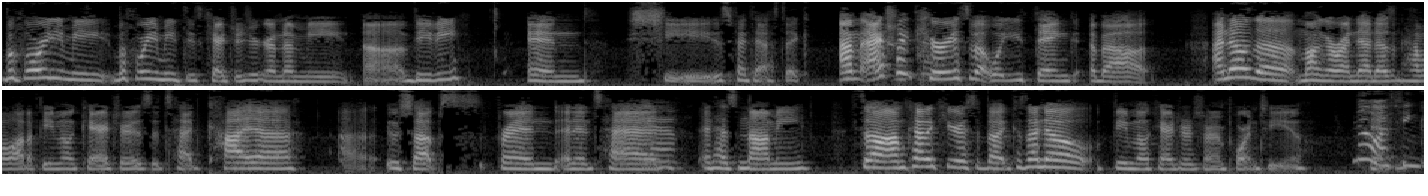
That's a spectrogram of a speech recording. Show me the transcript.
before you meet before you meet these characters, you're gonna meet uh, Vivi, and she is fantastic. I'm actually curious about what you think about. I know the manga right now doesn't have a lot of female characters. It's had Kaya, uh, Usopp's friend, and it's had Yeah. it has Nami. So I'm kind of curious about because I know female characters are important to you. No, I think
